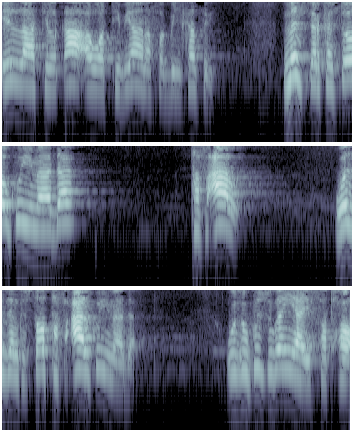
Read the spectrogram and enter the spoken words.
ilaa tilqaaa wa tibyaana fabilkasri masder kasta oo ku yimaada tafcaal wasan kasta oo ku yimaada wuxuu ku sugan yahay fatxo.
